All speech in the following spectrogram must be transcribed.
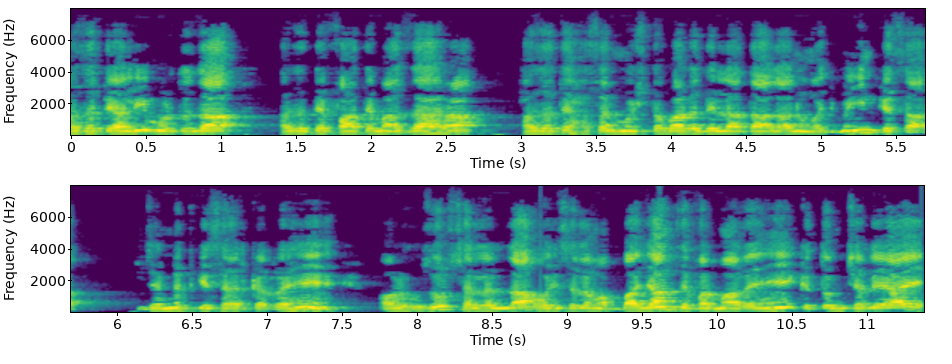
حضرت علی مرتضی، حضرت فاطمہ زہرا حضرت حسن مشتبہ رضی اللہ تعالیٰ عنہ مجمعین کے ساتھ جنت کی سیر کر رہے ہیں اور حضور صلی اللہ علیہ وسلم ابا جان سے فرما رہے ہیں کہ تم چلے آئے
